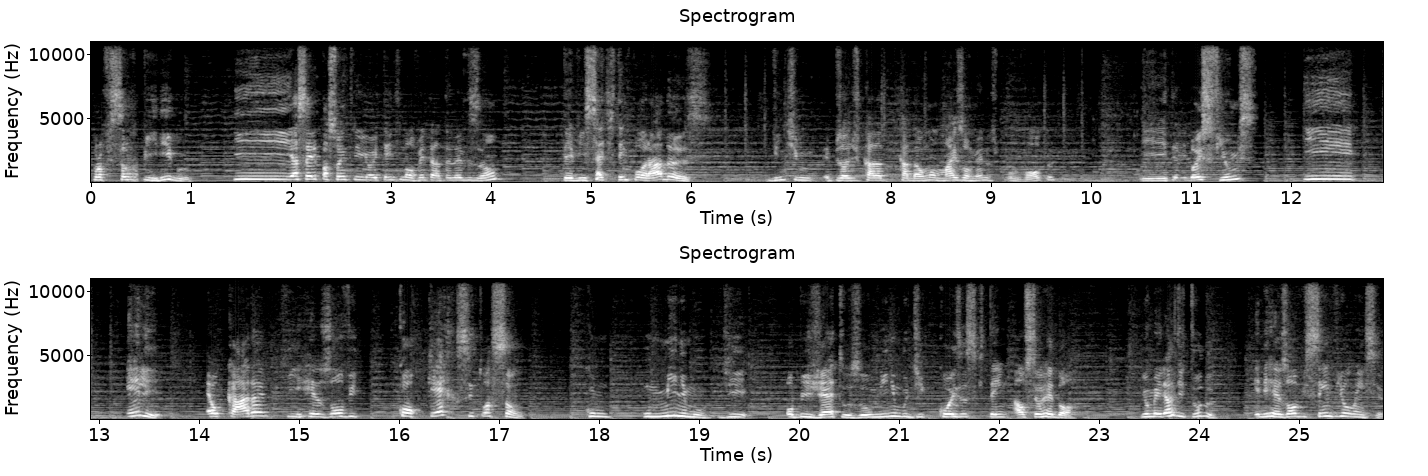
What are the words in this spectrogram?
Profissão Perigo. E a série passou entre 80 e 90 na televisão. Teve sete temporadas, 20 episódios de cada, cada uma, mais ou menos, por volta. E teve dois filmes. E ele é o cara que resolve qualquer situação com o mínimo de objetos, o mínimo de coisas que tem ao seu redor. E o melhor de tudo, ele resolve sem violência.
